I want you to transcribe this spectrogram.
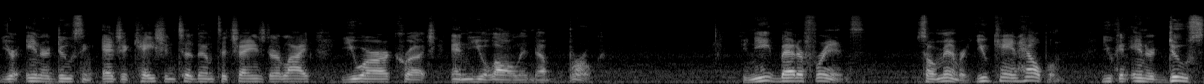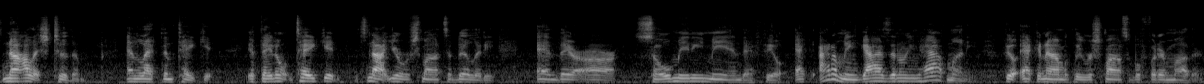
you're introducing education to them to change their life, you are a crutch and you'll all end up broke. You need better friends. So remember, you can't help them. You can introduce knowledge to them and let them take it. If they don't take it, it's not your responsibility. And there are so many men that feel, I don't mean guys that don't even have money, feel economically responsible for their mother.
